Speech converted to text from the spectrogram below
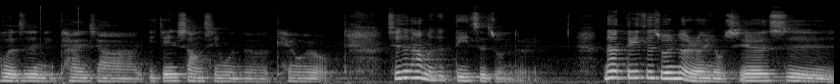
或者是你看一下已经上新闻的 KOL，其实他们是低自尊的人。那低自尊的人有些是，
